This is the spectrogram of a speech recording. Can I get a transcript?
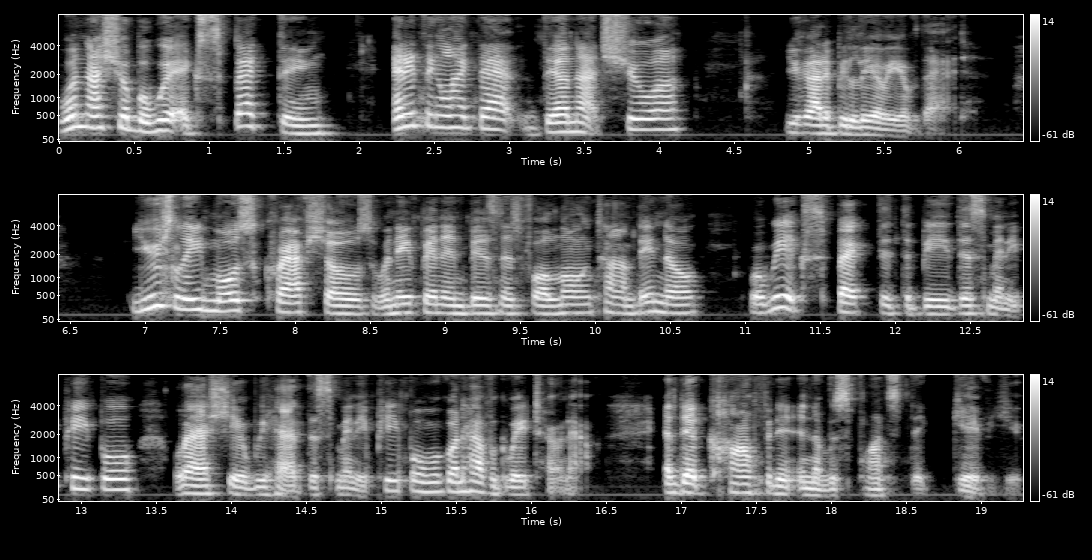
we're not sure, but we're expecting anything like that, they're not sure. You got to be leery of that. Usually most craft shows when they've been in business for a long time they know well we expected to be this many people. Last year we had this many people and we're going to have a great turnout. And they're confident in the response they give you.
